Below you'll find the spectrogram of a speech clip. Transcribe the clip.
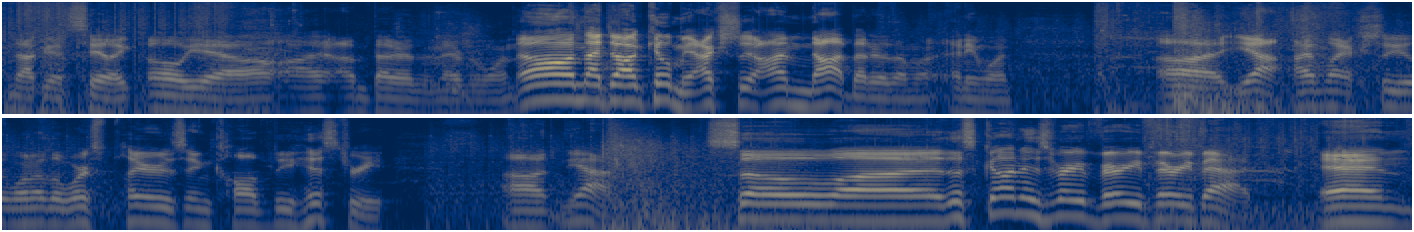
I'm not gonna say like, oh yeah, I, am better than everyone. Oh, and that dog killed me. Actually, I'm not better than anyone. Uh, yeah, I'm actually one of the worst players in Call of Duty history. Uh, yeah. So uh, this gun is very, very, very bad. And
